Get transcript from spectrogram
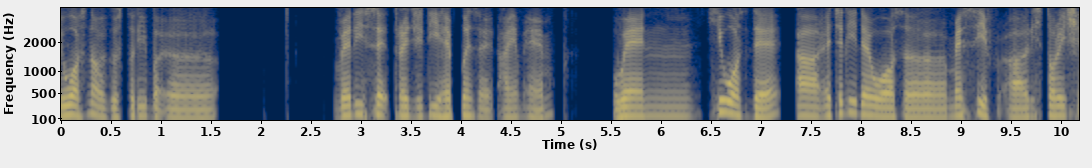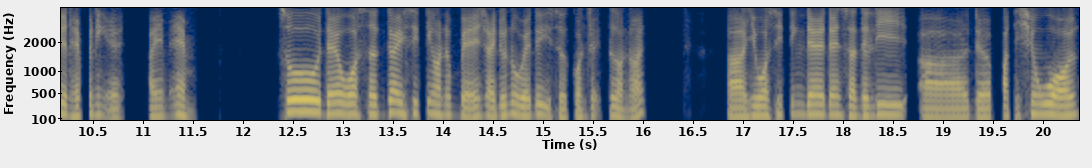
It was not a good story, but a very sad tragedy happens at IMM when he was there. Uh, actually, there was a massive uh, restoration happening at IMM. So there was a guy sitting on a bench. I don't know whether it's a contractor or not. Uh, he was sitting there. Then suddenly, uh, the partition wall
